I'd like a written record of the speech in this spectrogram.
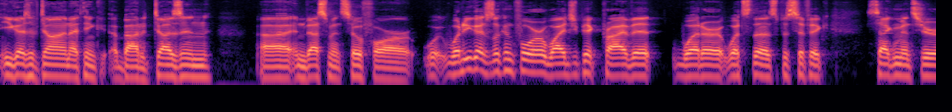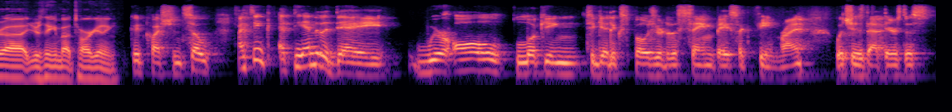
you guys have done, I think, about a dozen uh, investments so far. W- what are you guys looking for? Why did you pick private? What are what's the specific segments you're uh, you're thinking about targeting? Good question. So I think at the end of the day, we're all looking to get exposure to the same basic theme, right? Which is that there's this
